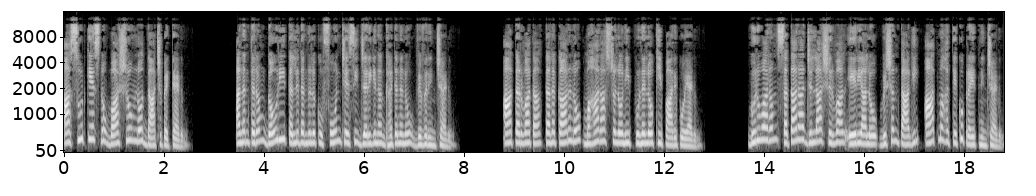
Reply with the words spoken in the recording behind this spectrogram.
ఆ సూట్కేస్ను వాష్రూంలో దాచిపెట్టాడు. అనంతరం గౌరీ తల్లిదండ్రులకు ఫోన్ చేసి జరిగిన ఘటనను వివరించాడు. ఆ తర్వాత తన కారులో మహారాష్ట్రలోని పుణెలోకి పారిపోయాడు. గురువారం సతారా జిల్లా షిర్వాల్ ఏరియాలో విషం తాగి ఆత్మహత్యకు ప్రయత్నించాడు.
